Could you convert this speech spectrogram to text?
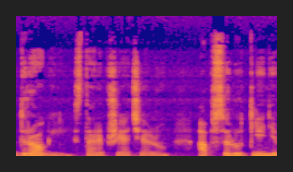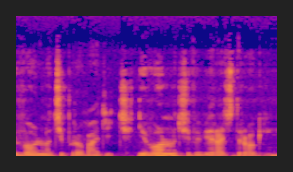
drogi, stary przyjacielu, absolutnie nie wolno ci prowadzić, nie wolno ci wybierać drogi.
